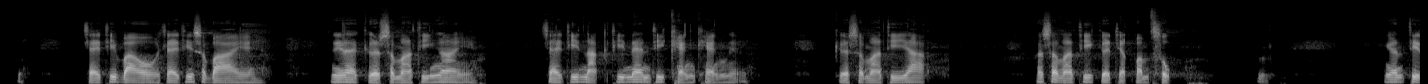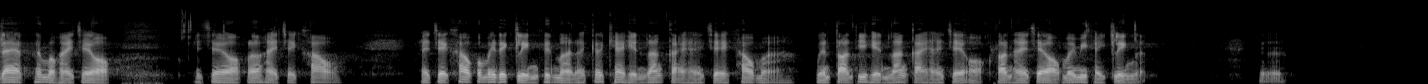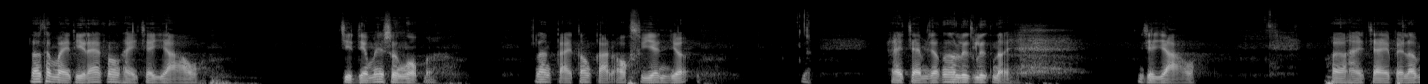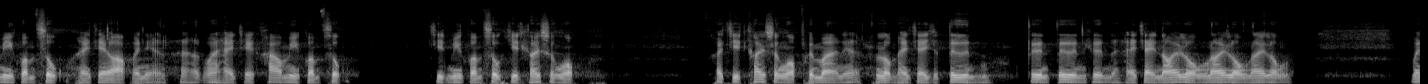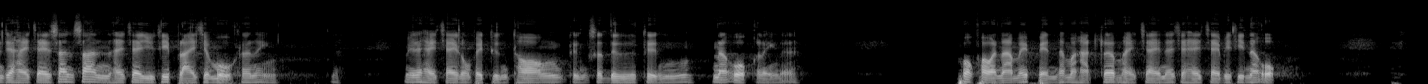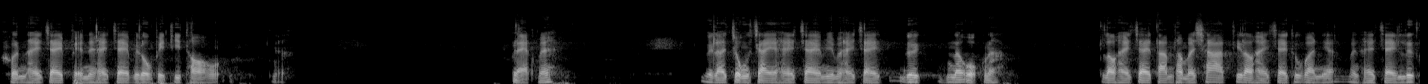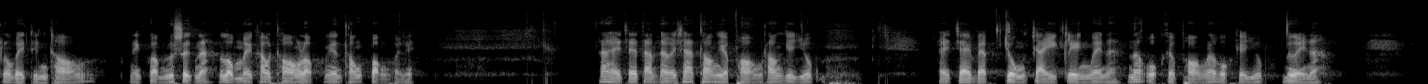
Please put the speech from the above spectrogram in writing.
ๆ ใจที่เบาใจที่สบาย นี่แหละเกิดสมาธิง่าย ใจที่หนักที่แน่นที่แข็งแข็งเนี่ยเกิดสมาธิยากเพราะสมาธิเกิดจากความสุขงั้นทีแรกท่านบอกหายใจออก หายใจออกแล้วหายใจเข้า หายใจเข้าก็ไม่ได้เกร็งขึ้นมานะก็แค่เห็นร่างกายหายใจเข้ามา เหมือนตอนที่เห็นร่างกายหายใจออก ตอนหายใจออกไม่มีใครเกร็งอะแล้วทำไมทีแรกต้องหายใจยาว จิตยังไม่สงบอะร่างกายต้องการออกซิเจนเยอะ หายใจมันจะต้องลึกๆหน่อย มันจะยาว พอหายใจไปแล้วมีความสุข หายใจออกไปเนี่ยว่าหายใจเข้ามีความสุข จิตมีความสุขจิตค่อยสงบพอจิตค่อยสงบขึ้นมาเนี่ยลมหายใจจะตื้น ตื้นตื้นขึ้น หายใจน้อยลง น้อยลง น้อยลง มันจะหายใจสั้น ๆ หายใจอยู่ที่ปลายจมูกนั่นเองไม่ได้หายใจลงไปถึงท้องถึงสะดือถึงหน้าอกอะไรนะพวกภาวนาไม่เป็นถ้ามาหัดเริ่มหายใจนะจะหายใจไปที่หน้าอก คนหายใจเป็นหายใจไปลงไปที่ท้องแปลกไหม เวลาจงใจหายใจมีมาหายใจด้วยหน้าอกนะ เราหายใจตามธรรมชาติที่เราหายใจทุกวันเนี้ยมันหายใจลึกลงไปถึงท้อง ในความรู้สึกนะลมไม่เข้าท้องหรอกไม่งั้นท้องป่องไปเลย ถ้าหายใจตามธรรมชาติท้องจะพองท้องจะยุบ หายใจแบบจงใจเกรงไว้นะหน้าอกจะพองหน้าอกจะยุบเหนื่อยนะ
